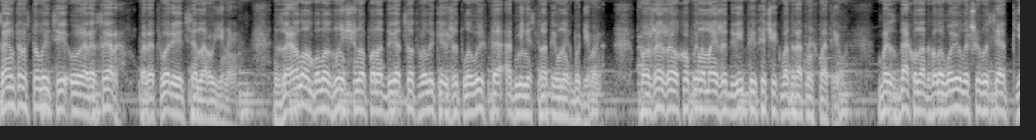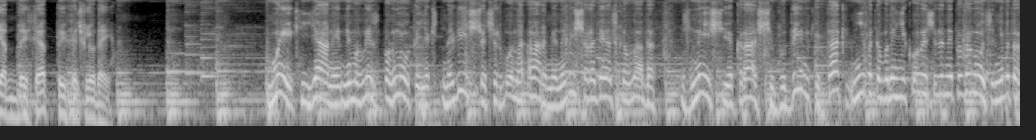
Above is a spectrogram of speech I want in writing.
Центр столиці УРСР перетворюється на руїни. Загалом було знищено понад 900 великих житлових та адміністративних будівель. Пожежа охопила майже 2 тисячі квадратних метрів. Без даху над головою лишилося 50 тисяч людей. Ми, кияни, не могли збагнути, як навіщо Червона армія, навіщо радянська влада знищує кращі будинки, так нібито вони ніколи сюди не повернуться, нібито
